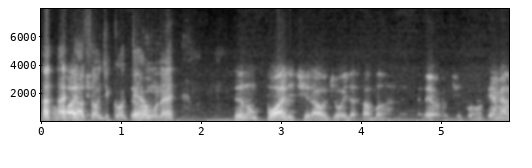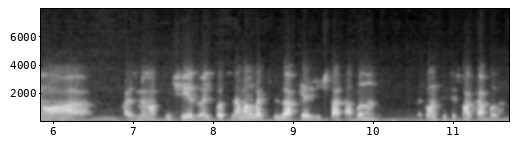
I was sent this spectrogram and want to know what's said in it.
a reação de qualquer não, um, né? Você não pode tirar o Joey dessa banda, entendeu? Tipo, não tem a menor. faz o menor sentido. Aí ele falou assim, não, mas não vai precisar porque a gente tá acabando. Como assim vocês estão acabando?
